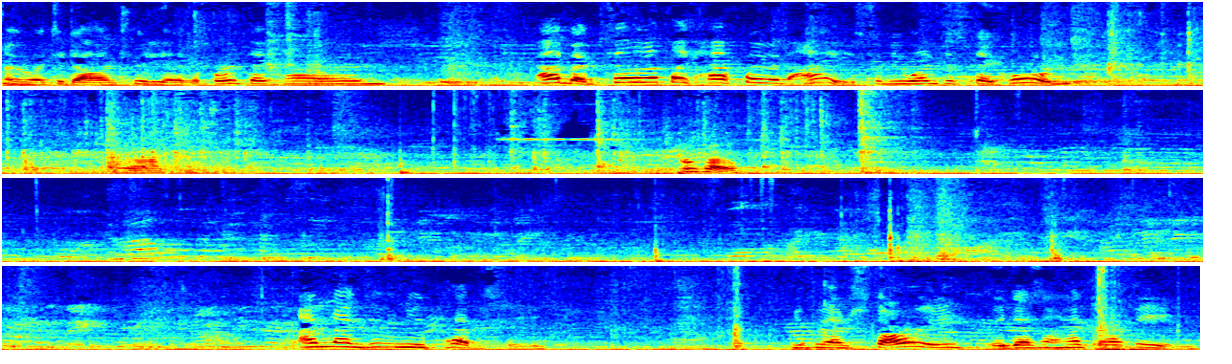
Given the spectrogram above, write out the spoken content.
And we went to Dollar Tree to get like a birthday card. I've been filling up like halfway with ice if you wanted to stay cold. Yeah. Okay. I'm not giving you Pepsi. You can have sorry, it doesn't have caffeine.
